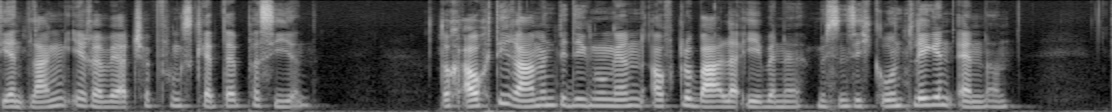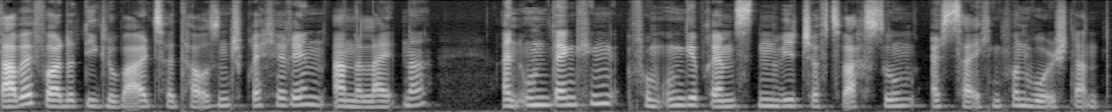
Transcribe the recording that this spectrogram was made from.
die entlang ihrer Wertschöpfungskette passieren. Doch auch die Rahmenbedingungen auf globaler Ebene müssen sich grundlegend ändern. Dabei fordert die Global 2000 Sprecherin Anna Leitner ein Umdenken vom ungebremsten Wirtschaftswachstum als Zeichen von Wohlstand.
